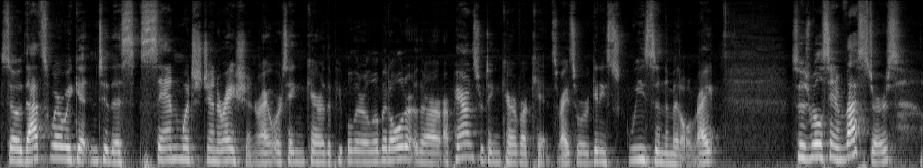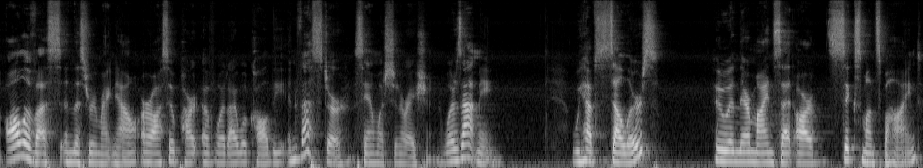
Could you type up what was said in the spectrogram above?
So that's where we get into this sandwich generation, right? We're taking care of the people that are a little bit older. Our, our parents are taking care of our kids, right? So we're getting squeezed in the middle, right? So, as real estate investors, all of us in this room right now are also part of what I will call the investor sandwich generation. What does that mean? We have sellers who, in their mindset, are six months behind.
